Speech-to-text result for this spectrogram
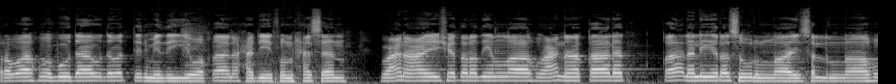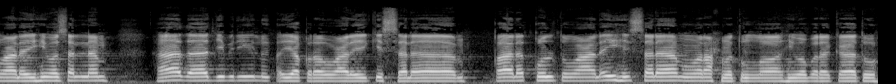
رواه أبو داود والترمذي وقال حديث حسن. وعن عائشة رضي الله عنها قالت قال لي رسول الله صلى الله عليه وسلم هذا جبريل يقرأ عليك السلام. قالت قلت وعليه السلام ورحمة الله وبركاته.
